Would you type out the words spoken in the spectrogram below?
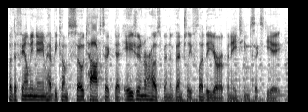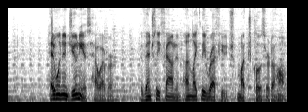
but the family name had become so toxic that Asia and her husband eventually fled to Europe in 1868. Edwin and Junius, however, eventually found an unlikely refuge much closer to home.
